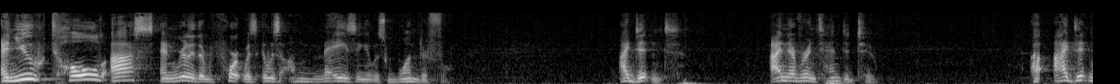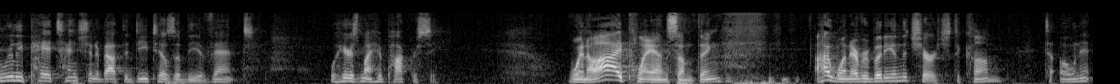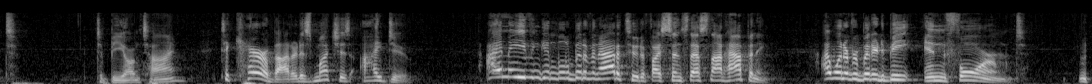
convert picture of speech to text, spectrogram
and you told us, and really the report was, it was amazing, it was wonderful. I didn't. I never intended to. I didn't really pay attention about the details of the event. Well, here's my hypocrisy. When I plan something, I want everybody in the church to come, to own it, to be on time, to care about it as much as I do. I may even get a little bit of an attitude if I sense that's not happening. I want everybody to be informed.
